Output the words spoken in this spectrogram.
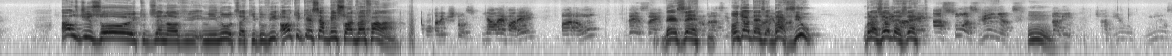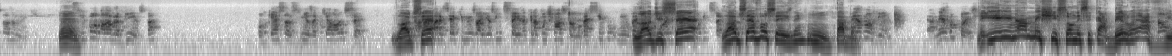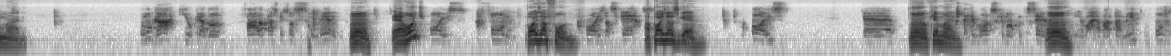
Aos 18, 19 minutos aqui do vídeo, olha o que, que esse abençoado vai falar. Apocalipse 12. E a levarei para o deserto. Deserto. Onde é o deserto? Brasil? O Brasil é o deserto. as suas vinhas hum. dali. Já viu minuciosamente. Hum. Circula a palavra vinhas, tá? Porque essas vinhas aqui é Laodiceia. Laodiceia. Ela vai aparecer aqui no Isaías 26, aqui na continuação, no versículo. No versículo Laodiceia. 2, Laodiceia é vocês, né? Hum, tá é bom. A mesma vinha. É a mesma coisa. E, uma mexição nesse cabelo é Ave então, Mari. O lugar que o Criador fala para as pessoas se esconderem. Hum. É onde? Pois a fome. Após a fome. Após as guerras. Após as guerras. Após é, ah, o que mais? os terremotos que vão acontecer ah. e o arrebatamento, o povo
